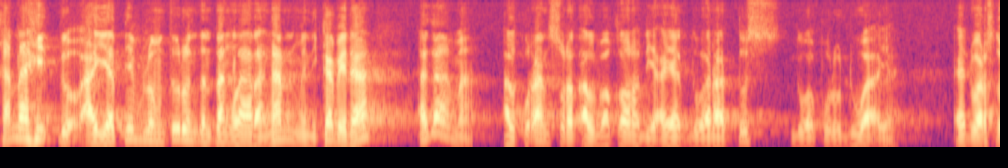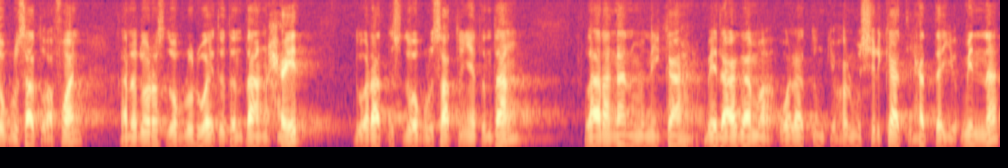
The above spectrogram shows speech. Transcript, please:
Karena itu ayatnya belum turun tentang larangan menikah beda agama. Al-Quran surat Al-Baqarah di ayat 222 ya. Eh 221 afwan. Karena 222 itu tentang haid. 221 nya tentang larangan menikah beda agama. Wala tunkihul musyrikati hatta yu'minna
